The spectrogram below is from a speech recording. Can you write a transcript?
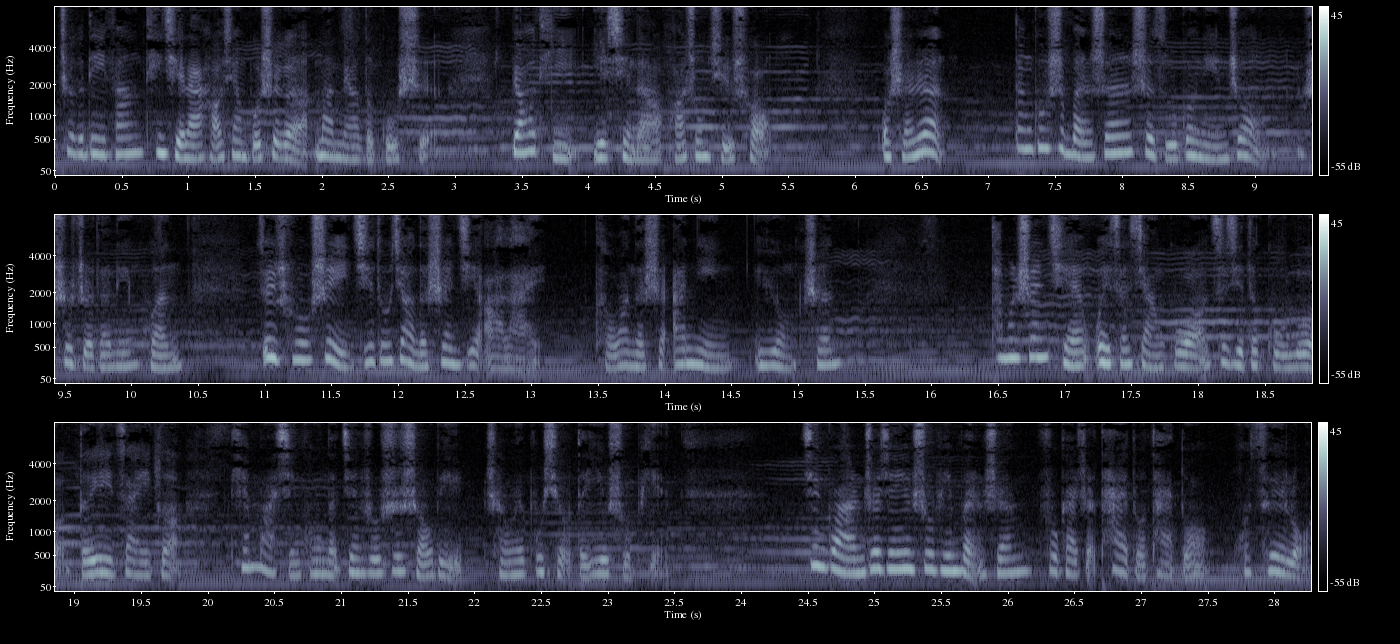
这个地方听起来好像不是个曼妙的故事，标题也显得哗众取宠。我承认，但故事本身是足够凝重。逝者的灵魂，最初是以基督教的圣迹而来，渴望的是安宁与永生。他们生前未曾想过自己的骨落得以在一个天马行空的建筑师手里成为不朽的艺术品。尽管这件艺术品本身覆盖着太多太多或脆弱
